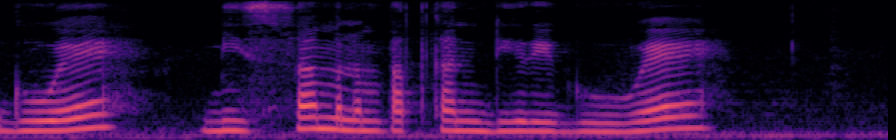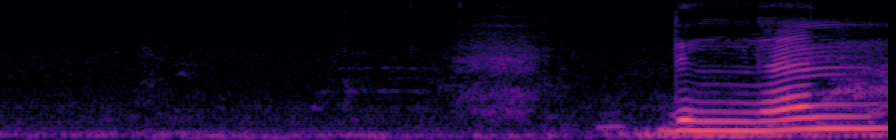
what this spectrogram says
gue bisa menempatkan diri gue dengan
